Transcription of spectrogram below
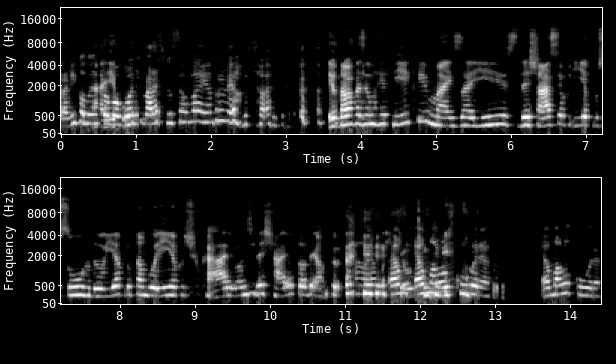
Pra mim, quando entra aí, o gogô, eu... parece que o samba entra mesmo, sabe? Eu tava fazendo repique, mas aí, se deixasse, eu ia pro surdo, ia pro tamborim, ia pro chocalho. Onde deixar, eu tô dentro. Ah, é, é, é uma loucura. É uma loucura.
